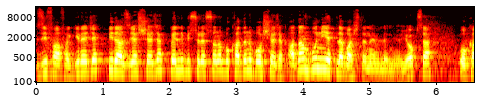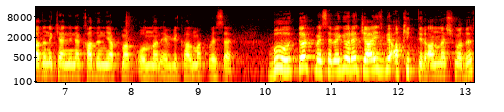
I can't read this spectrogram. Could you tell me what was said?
zifafa girecek, biraz yaşayacak, belli bir süre sonra bu kadını boşayacak. Adam bu niyetle baştan evleniyor. Yoksa o kadını kendine kadın yapmak, ondan evli kalmak vesaire. Bu dört mezhebe göre caiz bir akittir, anlaşmadır.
